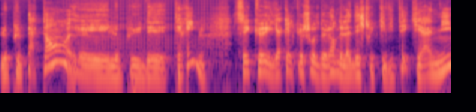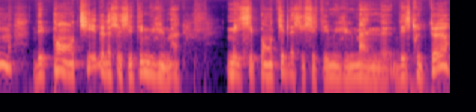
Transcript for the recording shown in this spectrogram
le plus patent et le plus terrible, c'est qu'il y a quelque chose de l'ordre de la destructivité qui anime des pans entiers de la société musulmane mais ces pas entiers de la société musulmane destructeurs,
